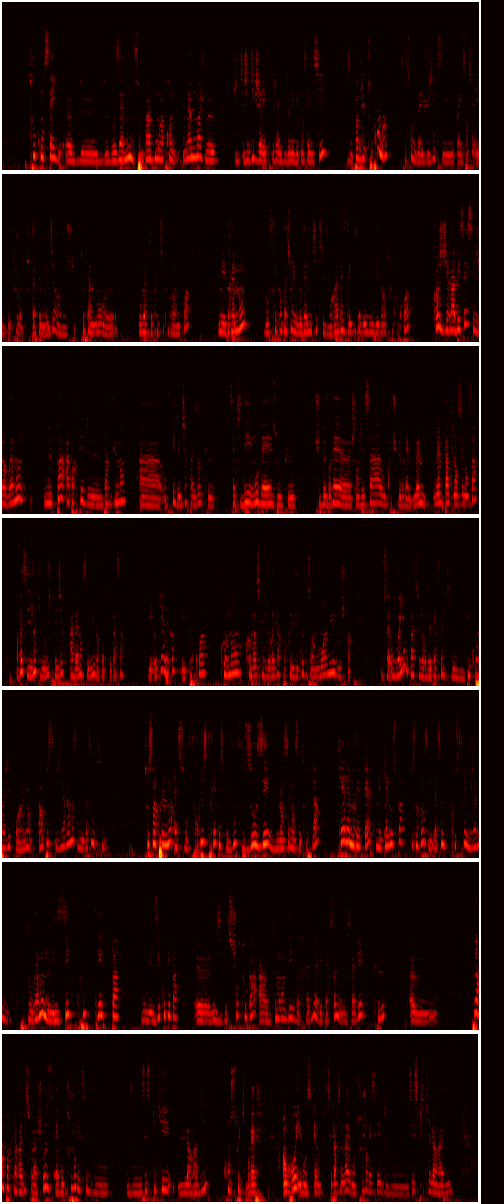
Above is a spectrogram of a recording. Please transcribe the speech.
Tous conseils euh, de, de, vos amis ne sont pas bons à prendre. Même moi, je j'ai dit que j'allais vous donner des conseils ici. Vous n'êtes pas obligé de tout prendre. Hein. Ça se trouve, vous allez juger que c'est pas essentiel. Et vous pouvez toujours tout à fait me le dire. Hein. Je suis totalement euh, ouverte aux critiques, encore une fois. Mais vraiment, vos fréquentations et vos amitiés qui vous rabaissent dès que vous avez une idée d'un truc ou quoi. Quand je dis rabaisser, c'est genre vraiment ne pas apporter d'arguments au fait de dire par exemple que cette idée est mauvaise ou que tu devrais euh, changer ça ou que tu devrais même, même pas te lancer dans ça. En fait, c'est des gens qui vont juste te dire Ah bah non, c'est nul en fait, fais pas ça. Mais ok, d'accord, mais pourquoi Comment Comment est-ce que je devrais faire pour que du coup ça soit moins nul ou enfin, vous, voyez ou pas ce genre de personnes qui vont vous décourager pour un rien? En plus, généralement, c'est des personnes qui, tout simplement, elles sont frustrées parce que vous, vous osez vous lancer dans ces trucs-là qu'elles aimeraient faire, mais qu'elles n'osent pas. Tout simplement, c'est des personnes frustrées ou jalouses. Donc vraiment, ne les écoutez pas. Ne les écoutez pas. Euh, n'hésitez surtout pas à demander votre avis à des personnes où vous savez que euh, peu importe leur avis sur la chose, elles vont toujours essayer de vous, vous expliquer leur avis construit. Bref, en gros, ces personnes-là, elles vont toujours essayer de vous expliquer leur avis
